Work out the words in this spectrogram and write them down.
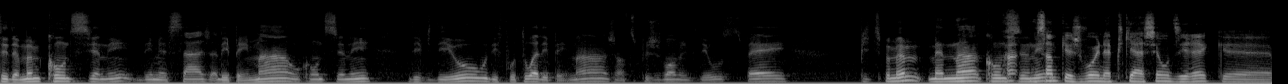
de même conditionner des messages à des paiements ou conditionner des vidéos ou des photos à des paiements. Genre, tu peux juste voir mes vidéos si tu payes. Puis tu peux même maintenant Ah, il conditionner. me semble que je vois une application directe euh,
